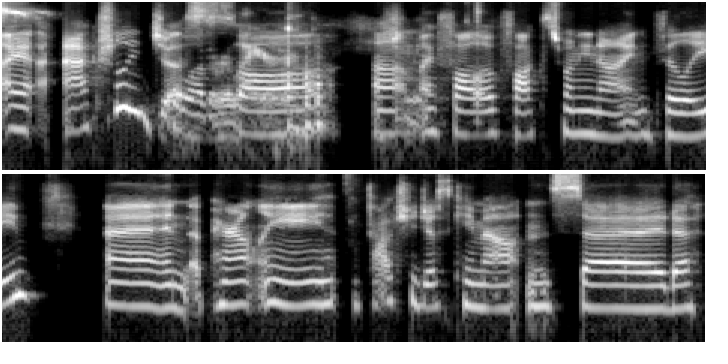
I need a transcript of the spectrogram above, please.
I actually just saw um, I follow Fox 29 Philly, and apparently Fauci just came out and said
